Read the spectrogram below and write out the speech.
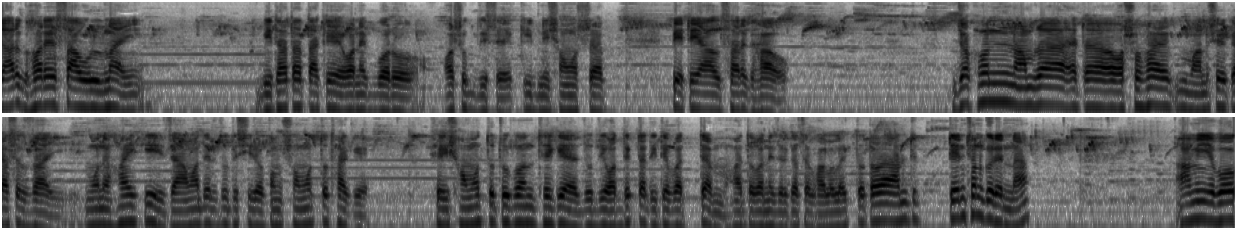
যার ঘরে চাউল নাই বিধাতা তাকে অনেক বড় অসুখ দিছে, কিডনি সমস্যা, পেটে আলসার, ঘাও। যখন আমরা একটা অসহায় মানুষের কাছে যাই, মনে হয় কি যে আমাদের যদি সেরকম সমর্থ থাকে, সেই সমর্থটুকুন থেকে যদি অর্ধেকটা দিতে পারতাম হয়তো বা নিজের কাছে ভালো লাগতো। তবে আন্টি টেনশন করেন না। আমি এবং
